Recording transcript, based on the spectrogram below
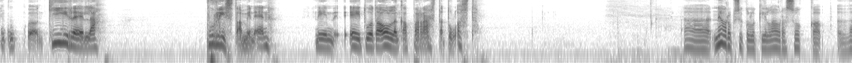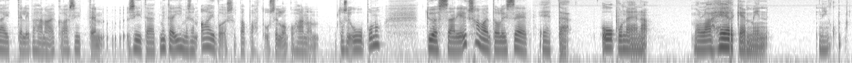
niin kuin kiireellä puristaminen niin ei tuota ollenkaan parasta tulosta. Neuropsykologi Laura Sokka väitteli vähän aikaa sitten siitä, että mitä ihmisen aivoissa tapahtuu silloin, kun hän on tosi uupunut työssään. Ja yksi havainto oli se, että uupuneena me ollaan herkemmin, niin kuin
